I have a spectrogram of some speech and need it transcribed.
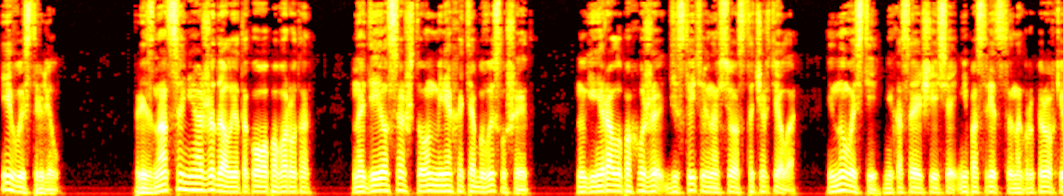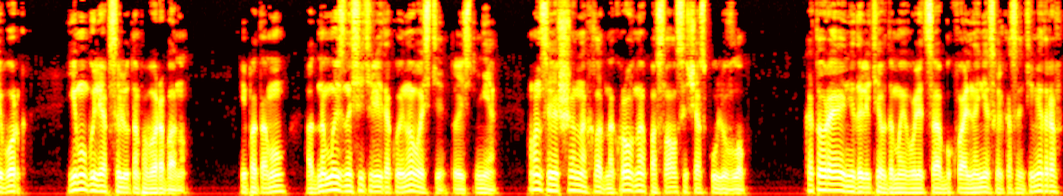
И выстрелил. Признаться, не ожидал я такого поворота. Надеялся, что он меня хотя бы выслушает. Но генералу, похоже, действительно все осточертело, и новости, не касающиеся непосредственно группировки Борг, ему были абсолютно по барабану. И потому одному из носителей такой новости, то есть мне, он совершенно хладнокровно послал сейчас пулю в лоб, которая, не долетев до моего лица буквально несколько сантиметров,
